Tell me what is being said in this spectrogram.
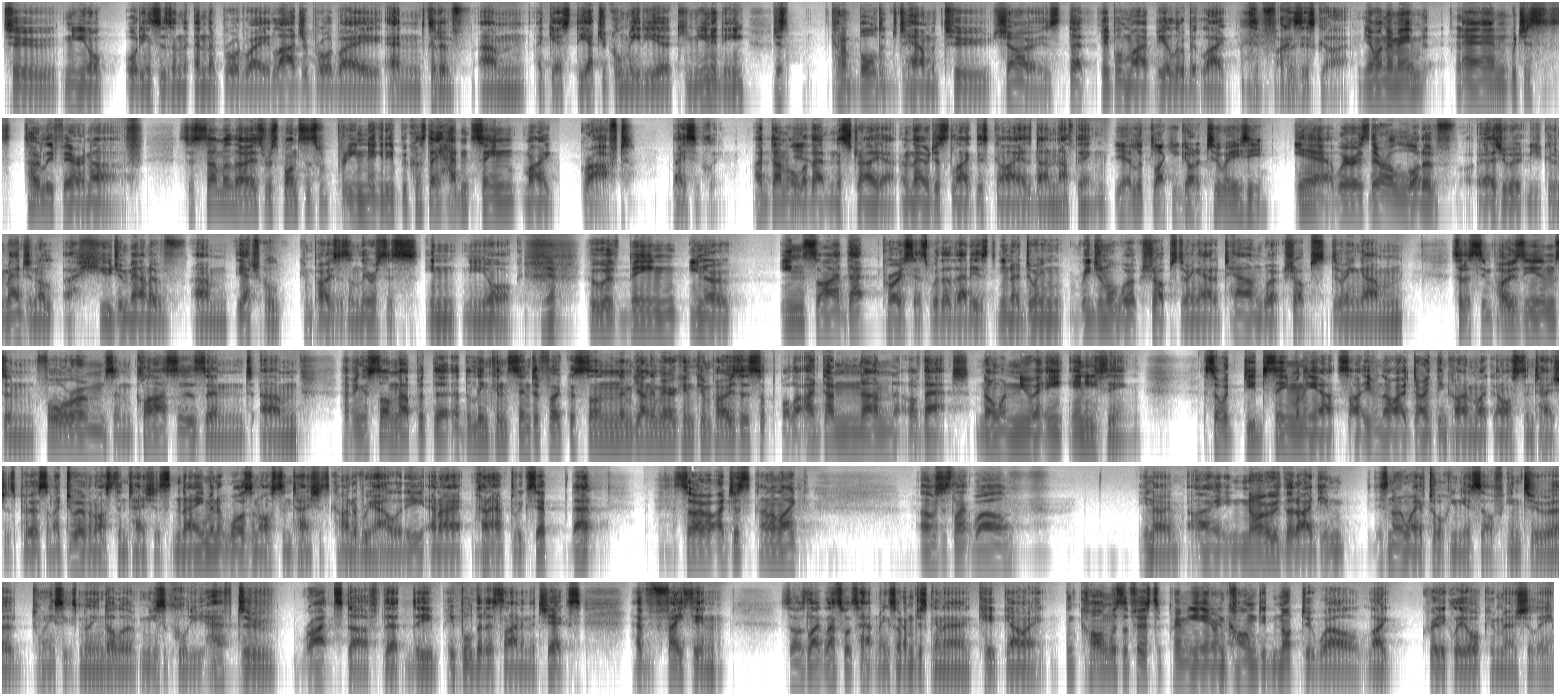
to New York audiences and, and the Broadway, larger Broadway, and sort of, um, I guess, theatrical media community, just kind of balled into town with two shows that people might be a little bit like, "Who the fuck is this guy? You know what I mean? and which is totally fair enough. So some of those responses were pretty negative because they hadn't seen my graft, basically. I'd done all Yeah. of that in Australia, and they were just like, "This guy has done nothing." Yeah, it looked like you got it too easy. Yeah. Whereas there are a lot of, as you you could imagine, a, a huge amount of um, theatrical composers and lyricists in New York, Yeah. who have been, you know, inside that process, whether that is, you know, doing regional workshops, doing out of town workshops, doing um, sort of symposiums and forums and classes and um, having a song up at the at the Lincoln Center focus on young American composers. Spotlight. I'd done none of that. No one knew anything. So it did seem on the outside, even though I don't think I'm like an ostentatious person, I do have an ostentatious name and it was an ostentatious kind of reality. And I kind of have to accept that. So I just kind of like, I was just like, well, you know, I know that I didn't, there's no way of talking yourself into a $26 million musical. You have to write stuff that the people that are signing the checks have faith in. So I was like, that's what's happening. So I'm just going to keep going. And Kong was the first to premiere, and Kong did not do well, like critically or commercially.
